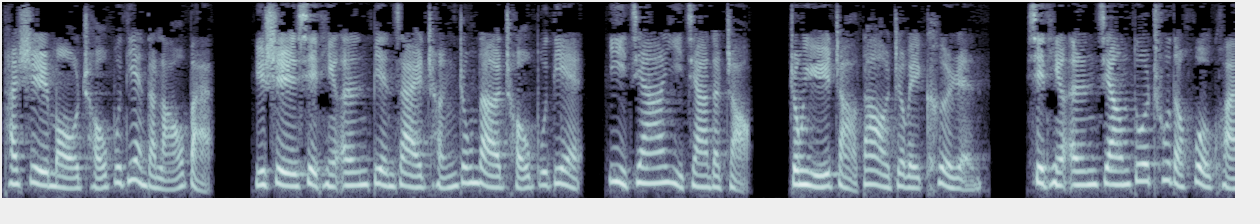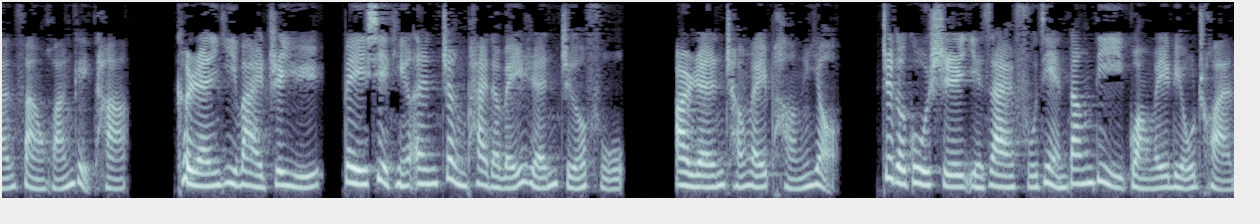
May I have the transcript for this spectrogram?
他是某绸布店的老板，于是谢廷恩便在城中的绸布店一家一家的找，终于找到这位客人。谢廷恩将多出的货款返还给他，客人意外之余，被谢廷恩正派的为人折服，二人成为朋友。这个故事也在福建当地广为流传。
